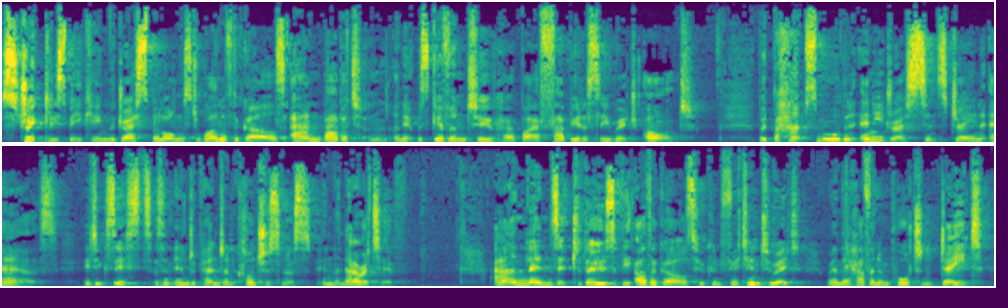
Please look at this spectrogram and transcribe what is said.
Strictly speaking, the dress belongs to one of the girls, Anne Baberton, and it was given to her by a fabulously rich aunt. But perhaps more than any dress since Jane Eyre's, it exists as an independent consciousness in the narrative. Anne lends it to those of the other girls who can fit into it when they have an important date,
